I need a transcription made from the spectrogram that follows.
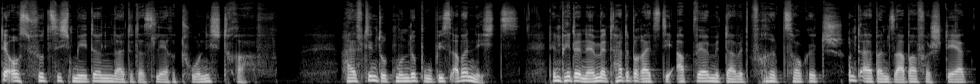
der aus 40 Metern leider das leere Tor nicht traf. Half den Dortmunder Bubis aber nichts, denn Peter Nemeth hatte bereits die Abwehr mit David Fritzokic und Alban Saba verstärkt,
